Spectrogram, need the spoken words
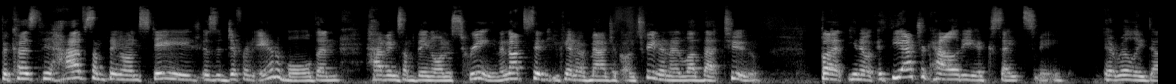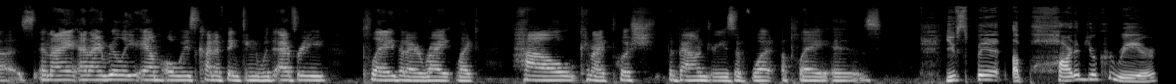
Because to have something on stage is a different animal than having something on a screen. And not to say that you can't have magic on screen, and I love that too. But you know, theatricality excites me. It really does. And I and I really am always kind of thinking with every play that I write, like how can I push the boundaries of what a play is? You've spent a part of your career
